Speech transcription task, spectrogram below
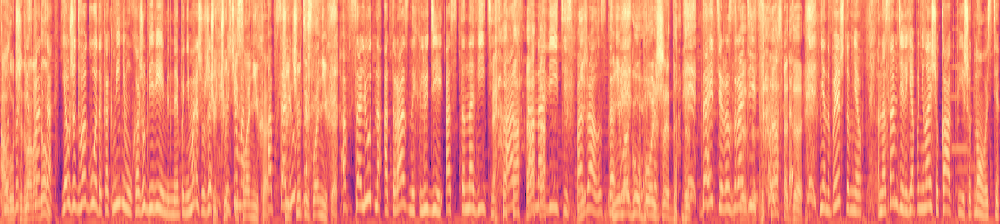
А Вот лучше два в одном. Я уже два года, как минимум, хожу беременная, понимаешь? Уже, Чуть-чуть и слониха. Чуть-чуть и слониха. Абсолютно от разных людей. Остановитесь, остановитесь, пожалуйста. Не могу больше. да, да. Дайте разродиться. Не, ну понимаешь, что мне... А на самом деле я поняла еще, как пишут новости.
